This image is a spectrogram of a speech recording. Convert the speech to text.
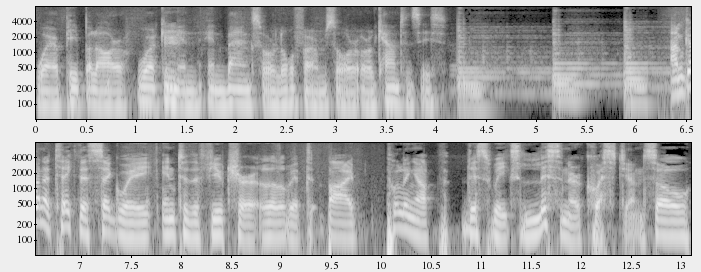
where people are working mm. in in banks or law firms or, or accountancies. I'm going to take this segue into the future a little bit by pulling up this week's listener question. So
